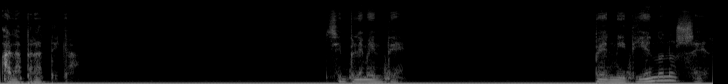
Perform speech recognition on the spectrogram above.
a la práctica. Simplemente permitiéndonos ser.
